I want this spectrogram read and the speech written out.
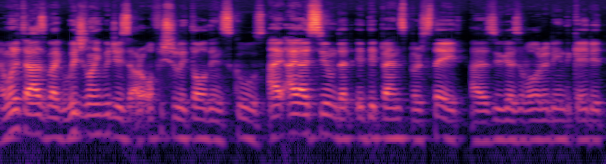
I wanted to ask like which languages are officially taught in schools. I, I assume that it depends per state, as you guys have already indicated.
